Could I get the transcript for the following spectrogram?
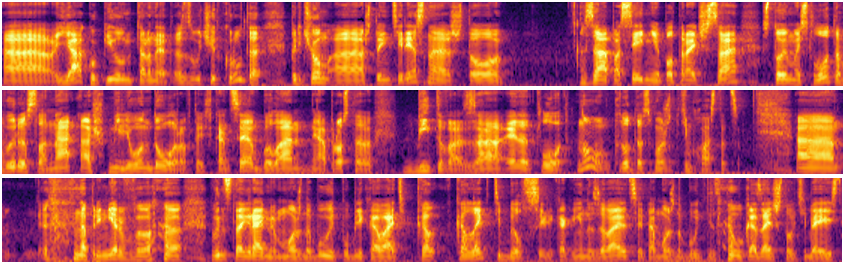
а, я купил интернет. Звучит круто, причем, а, что интересно, что за последние полтора часа стоимость лота выросла на аж миллион долларов. То есть в конце была а, просто битва за этот лот. Ну, кто-то сможет этим хвастаться. Например, в, в Инстаграме можно будет публиковать collectibles, или как они называются, и там можно будет, не знаю, указать, что у тебя есть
